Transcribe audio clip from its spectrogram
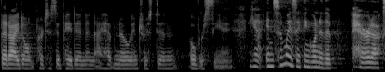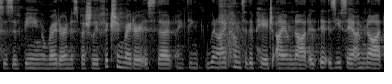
that I don't participate in and I have no interest in overseeing. Yeah, in some ways, I think one of the paradoxes of being a writer, and especially a fiction writer, is that I think when I come to the page, I am not, as you say, I'm not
